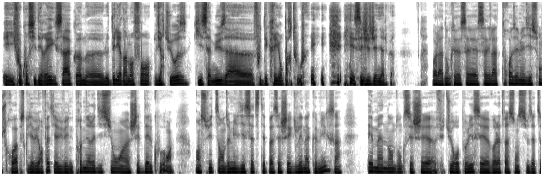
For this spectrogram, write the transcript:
Et il faut considérer ça comme euh, le délire d'un enfant virtuose qui s'amuse à euh, foutre des crayons partout. et c'est juste génial, quoi. Voilà, donc euh, c'est la troisième édition, je crois, parce qu'il y avait en fait, il y avait une première édition euh, chez Delcourt. Ensuite, en 2017, c'était passé chez Glena Comics. Et maintenant, donc, c'est chez euh, Futuropolis. Et voilà, de toute façon, si vous êtes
